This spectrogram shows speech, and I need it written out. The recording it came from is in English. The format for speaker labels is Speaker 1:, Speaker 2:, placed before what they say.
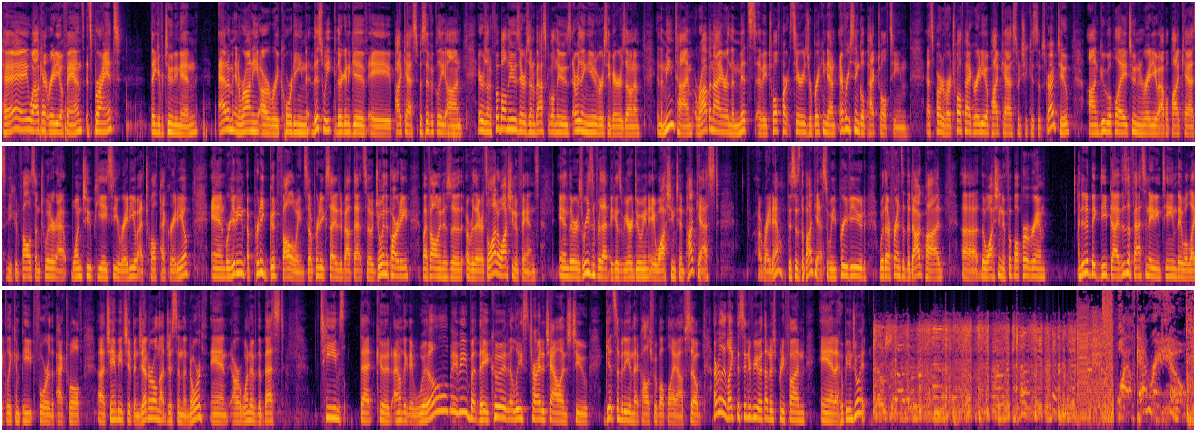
Speaker 1: Hey, Wildcat Radio fans, it's Bryant. Thank you for tuning in. Adam and Ronnie are recording this week. They're going to give a podcast specifically on Arizona football news, Arizona basketball news, everything University of Arizona. In the meantime, Rob and I are in the midst of a 12 part series. We're breaking down every single Pac 12 team as part of our 12 pack radio podcast, which you can subscribe to on Google Play, TuneIn Radio, Apple Podcasts, and you can follow us on Twitter at 12PAC Radio at 12 pack radio. And we're getting a pretty good following, so I'm pretty excited about that. So join the party by following us over there. It's a lot of Washington fans. And there is reason for that because we are doing a Washington podcast uh, right now. This is the podcast. So we previewed with our friends at the Dawg Pod uh, the Washington football program. I did a big deep dive. This is a fascinating team. They will likely compete for the Pac 12 uh, championship in general, not just in the North, and are one of the best teams that could I don't think they will maybe but they could at least try to challenge to get somebody in that college football playoff. So I really like this interview. I thought it was pretty fun and I hope you enjoy it. Wildcat Radio.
